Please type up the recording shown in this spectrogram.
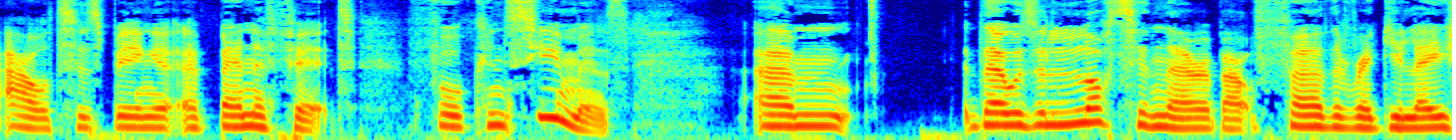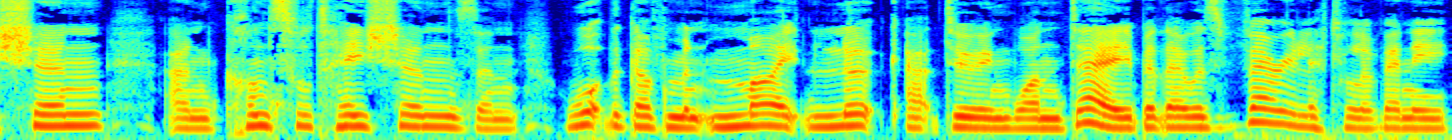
out as being a, benefit for consumers. Um, there was a lot in there about further regulation and consultations and what the government might look at doing one day, but there was very little of any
